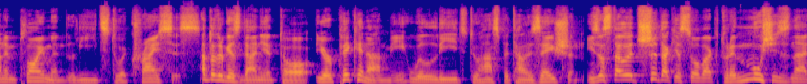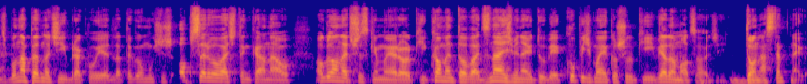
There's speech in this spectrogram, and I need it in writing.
unemployment leads to a crisis, a to drugie zdanie to you're picking on me will lead to hospitalization. I zostały trzy takie słowa, które musisz znać, bo na pewno ci ich brakuje, dlatego musisz obserwować ten kanał, oglądać wszystkie moje rolki, komentować, znaleźć mnie na YouTubie, kupić moje koszulki, wiadomo o co chodzi. Do następnego.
